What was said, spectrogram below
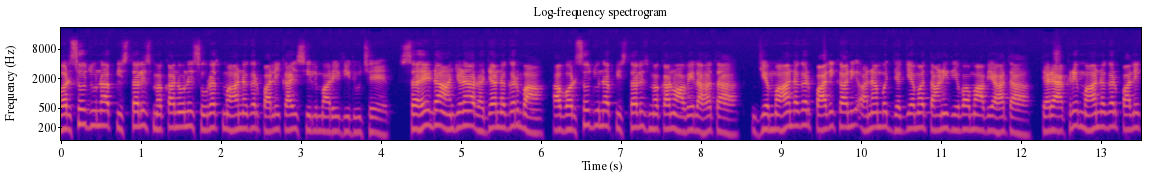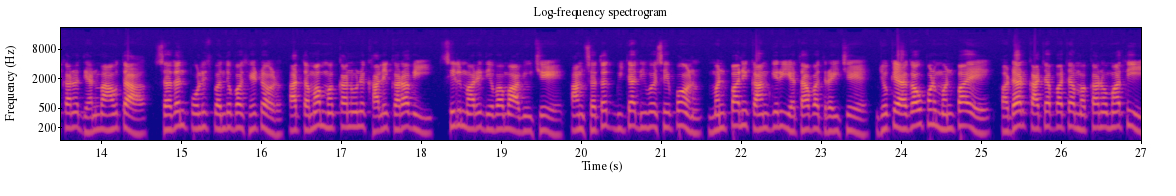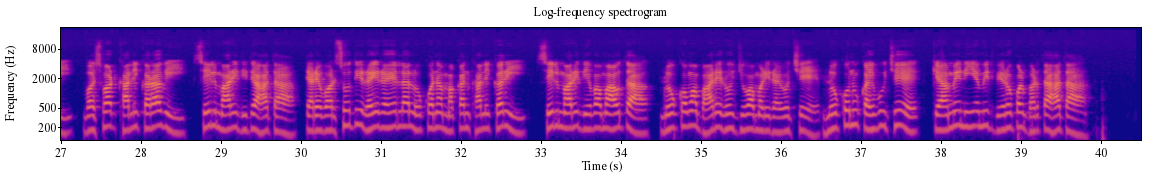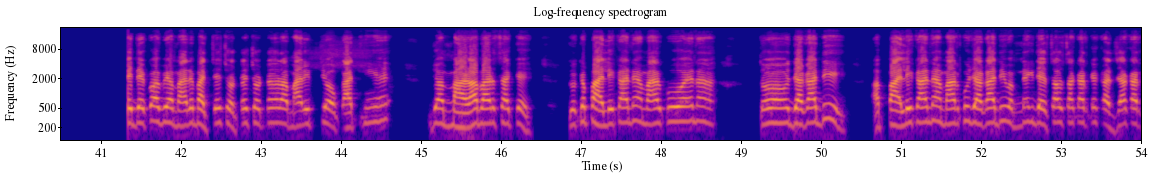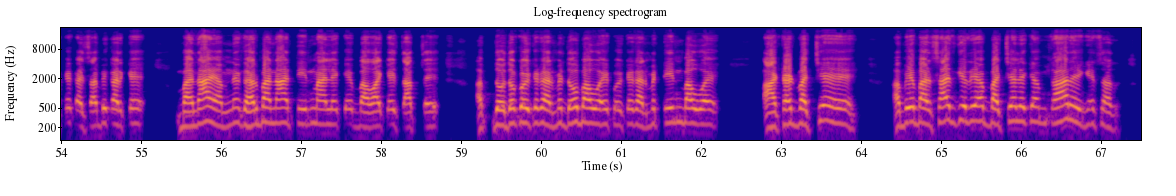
વર્ષો જૂના પિસ્તાલીસ મકાનોને સુરત મહાનગરપાલિકાએ સીલ મારી દીધું છે. શહેરના આંજણા રજાનગરમાં આ વર્ષો જૂના પિસ્તાલીસ મકાનો આવેલા હતા, જે મહાનગરપાલિકાની અનામત જગ્યામાં તાણી દેવામાં આવ્યા હતા. ત્યારે આખરે મહાનગરપાલિકાના ધ્યાનમાં આવતા સદન પોલીસ બંદોબસ્ત હેઠળ આ તમામ મકાનોને ખાલી કરાવી સીલ મારી દેવામાં આવ્યું છે. આમ સતત બીજા દિવસે પણ મનપાની કામગીરી યથાવત રહી છે. જોકે અગાઉ પણ મનપાએ અઢાર કાચા પાચા મકાનોમાંથી વસવાટ ખાલી કરાવી સીલ મારી દીધા હતા. ત્યારે વર્ષોથી રહી રહેલા લોકોના મકાન ખાલી કરી સીલ મારી દેવામાં આવતા લોકોમાં ભારે રોષ જોવા મળી રહ્યો છે લોકોનું કહેવું છે કે અમે નિયમિત વેરો પણ ભરતા હતા ये देखो अभी हमारे बच्चे छोटे छोटे और हमारी इतनी औकात नहीं है जो हम भाड़ा भर सके क्योंकि पालिका ने हमारे को है ना तो जगह दी अब पालिका ने हमारे को जगह दी हमने जैसा वैसा करके कर्जा करके कैसा भी करके बनाए हमने घर बनाए तीन माले के बवा के हिसाब से अब दो दो कोई के घर में दो बहू है कोई के घर में तीन बहू है आठ आठ बच्चे हैं अब ये बरसात गिर रही है अब बच्चे लेके हम कहाँ रहेंगे सर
